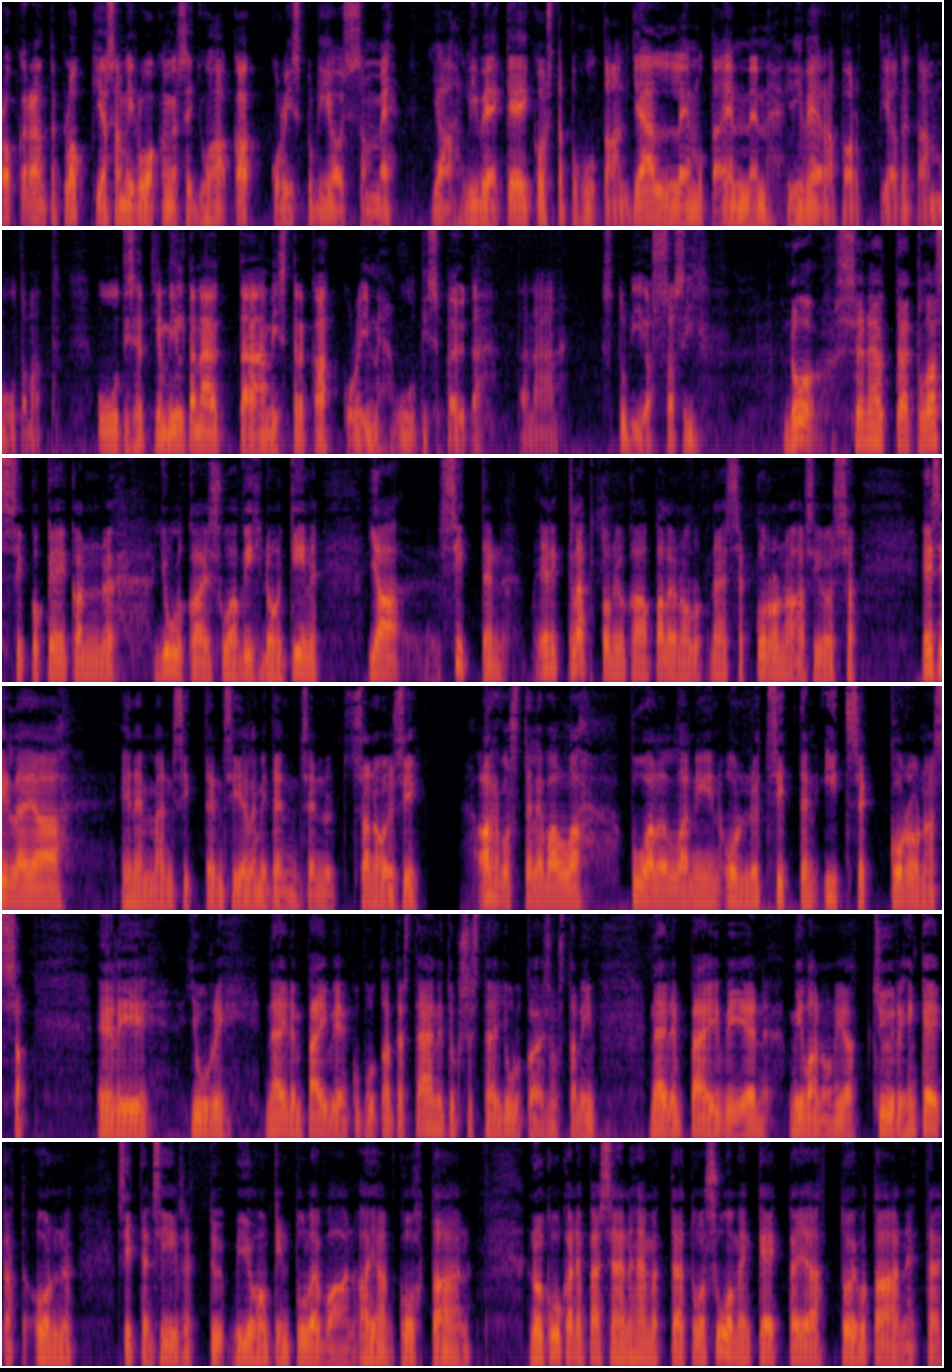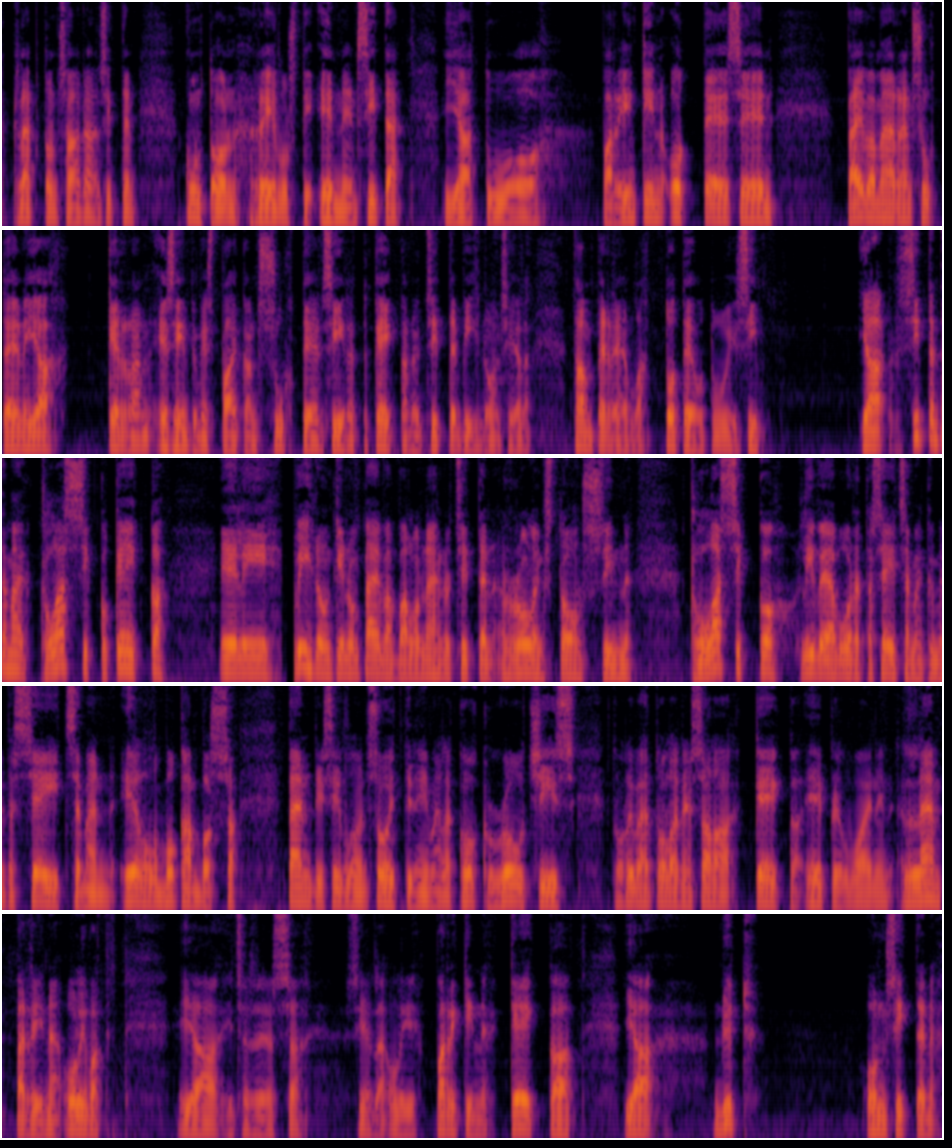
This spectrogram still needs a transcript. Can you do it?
Rock Around the Block ja Sami Ruokangas ja Juha Kakkuri studioissamme. Ja live-keikoista puhutaan jälleen, mutta ennen live-raporttia otetaan muutamat uutiset. Ja miltä näyttää Mr. Kakkurin uutispöytä tänään studiossasi? No, se näyttää klassikkokeikan julkaisua vihdoinkin. Ja sitten Eric Clapton, joka on paljon ollut näissä korona-asioissa esillä ja enemmän sitten siellä, miten sen nyt sanoisi, arvostelevalla puolella, niin on nyt sitten itse koronassa. Eli juuri näiden päivien, kun puhutaan tästä äänityksestä ja julkaisusta, niin näiden päivien Milanon ja Zyrihin keikat on sitten siirretty johonkin tulevaan ajankohtaan. Noin kuukauden päässä hän hämöttää tuo Suomen keikka ja toivotaan, että Clapton saadaan sitten kuntoon reilusti ennen sitä. Ja tuo parinkin otteeseen päivämäärän suhteen ja kerran esiintymispaikan suhteen siirretty keikka nyt sitten vihdoin siellä Tampereella toteutuisi. Ja sitten tämä klassikkokeikka, eli vihdoinkin on päivänvalon nähnyt sitten Rolling Stonesin klassikko liveä vuodelta 77 El Mokambossa. Bändi silloin soitti nimellä Cockroaches. Tuo oli vähän tuollainen salakeikka April Winein lämpärinä olivat. Ja itse asiassa siellä oli parikin keikkaa. Ja nyt on sitten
